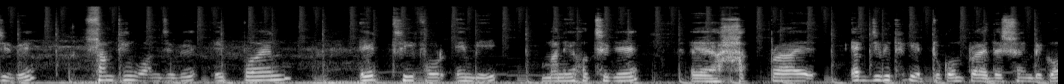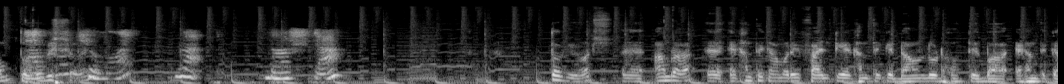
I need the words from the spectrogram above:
GB something one GB eight point eight three four MB মানে হচ্ছে গিয়ে প্রায় এক জিবি থেকে একটু কম প্রায় দেড়শো এমবি কম। তো অবশ্যই তো ভিউয়ার্স আমরা এখান থেকে আমার এই ফাইলটি এখান থেকে ডাউনলোড হতে বা এখান থেকে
